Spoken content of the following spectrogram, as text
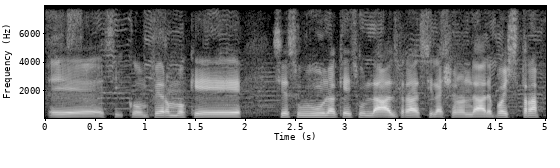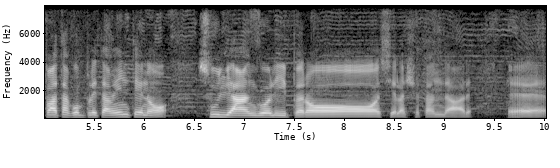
e sì, confermo che sia su una che sull'altra si lasciano andare, poi strappata completamente no, sugli angoli però si è lasciata andare. Eh,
